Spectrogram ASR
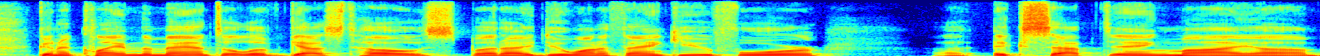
going to claim the mantle of guest host, but I do want to thank you for uh, accepting my uh,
